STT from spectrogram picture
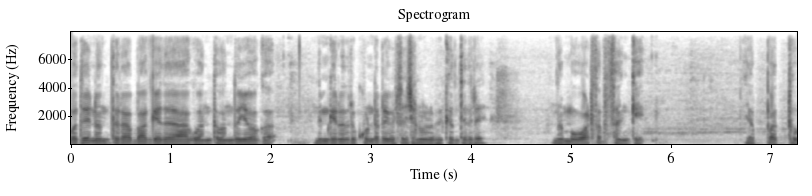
ಮದುವೆ ನಂತರ ಭಾಗ್ಯದ ಆಗುವಂಥ ಒಂದು ಯೋಗ. ನಿಮಗೇನಾದರೂ ಕುಂಡಲ ವಿಶ್ಲೇಷಣೆ ಮಾಡಬೇಕಂತಿದ್ರೆ ನಮ್ಮ ವಾಟ್ಸಪ್ ಸಂಖ್ಯೆ ಎಪ್ಪತ್ತು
